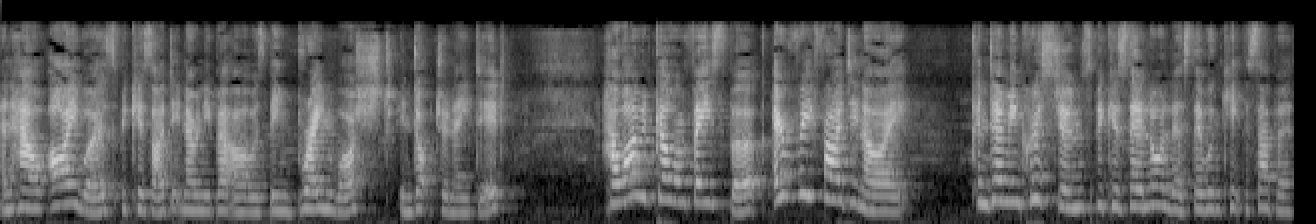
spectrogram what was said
and how I was, because I didn't know any better, I was being brainwashed, indoctrinated. How I would go on Facebook every Friday night condemning Christians because they're lawless, they wouldn't keep the Sabbath.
